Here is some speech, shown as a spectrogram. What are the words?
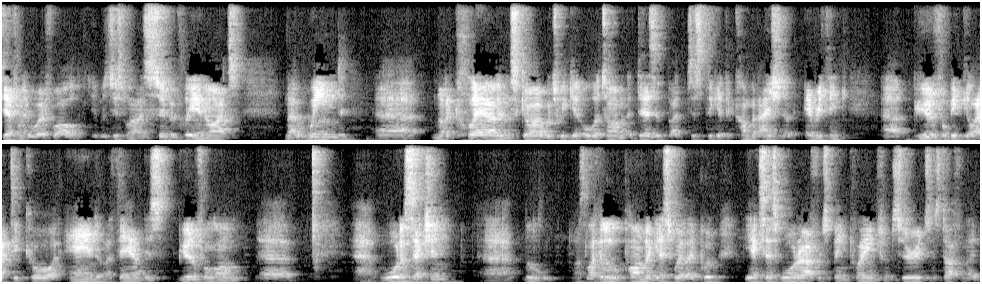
definitely worthwhile. It was just one of those super clear nights, no wind, uh, not a cloud in the sky, which we get all the time in the desert, but just to get the combination of everything. Uh, beautiful big galactic core, and I found this beautiful long uh, uh water section. Uh, little, it's like a little pond, I guess, where they put the excess water after it's been cleaned from sewage and stuff, and they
